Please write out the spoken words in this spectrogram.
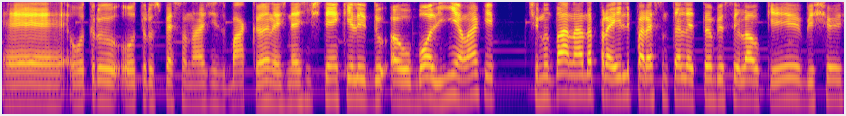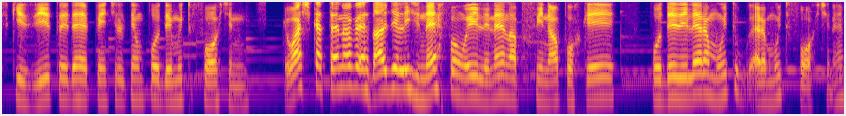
é, outro, outros personagens bacanas, né? A gente tem aquele do, o Bolinha lá que a gente não dá nada para ele, parece um Teletubby, sei lá o que, bicho esquisito, e de repente ele tem um poder muito forte. Né? Eu acho que até na verdade eles nerfam ele, né, lá pro final, porque poder dele era muito, era muito forte, né?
